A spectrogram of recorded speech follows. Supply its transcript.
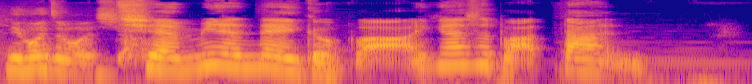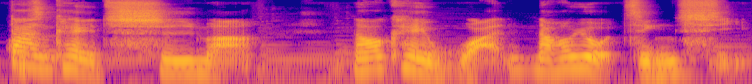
你会怎么想？前面那个吧，应该是把蛋。蛋可以吃嘛，然后可以玩，然后又有惊喜，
